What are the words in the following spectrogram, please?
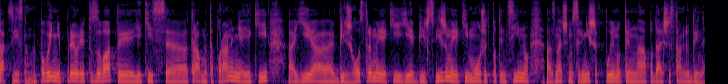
Так, звісно, ми повинні пріоритизувати якісь е, травми та поранення, які е, є е, більш гострими, які є більш свіжими, які можуть потенційно значно сильніше вплинути на подальший стан людини.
